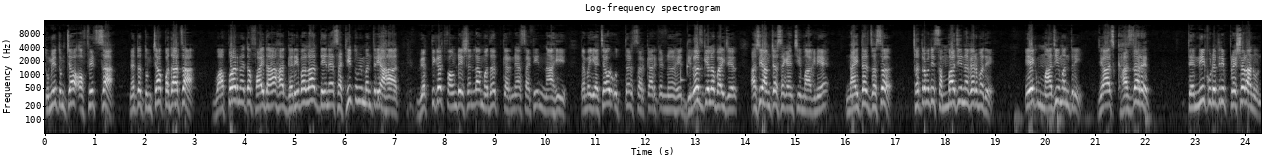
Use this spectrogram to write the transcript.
तुम्ही तुमच्या ऑफिसचा नाही तर तुमच्या पदाचा वापर नाही तर फायदा हा गरिबाला देण्यासाठी तुम्ही मंत्री आहात. व्यक्तिगत फाउंडेशनला मदत करण्यासाठी नाही. त्यामुळे याच्यावर उत्तर सरकारकडनं हे दिलंच गेलं पाहिजे अशी आमच्या सगळ्यांची मागणी आहे. नाहीतर जसं छत्रपती संभाजीनगरमध्ये एक माजी मंत्री जे आज खासदार आहेत त्यांनी कुठेतरी प्रेशर आणून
